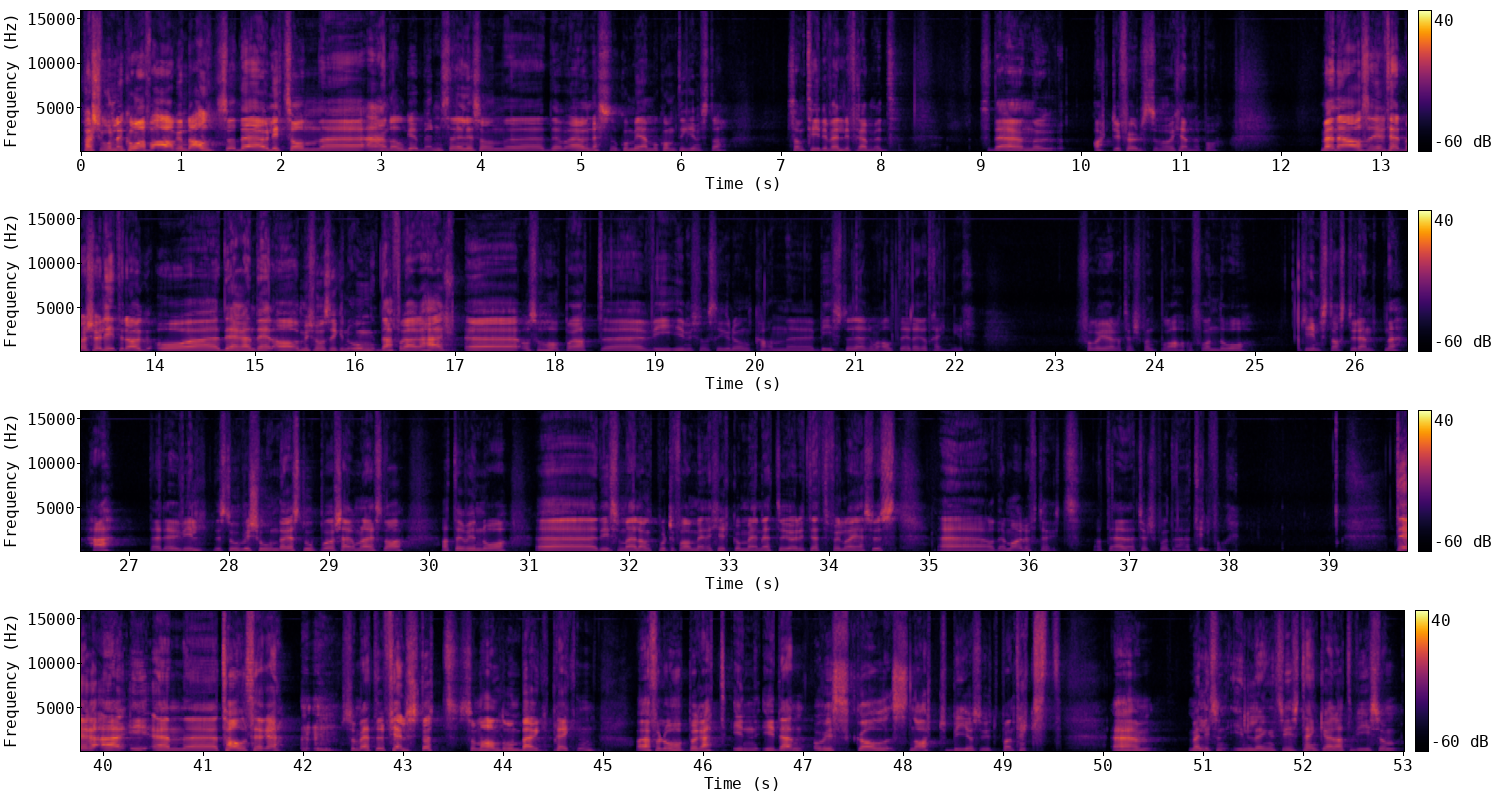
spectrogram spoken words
Personlig kommer jeg fra Arendal, så det er jo litt sånn uh, Arendal-gubben. Så det er, litt sånn, uh, det er jo nesten å komme hjem og komme til Grimstad. Samtidig veldig fremmed. Så det er en artig følelse å kjenne på. Men jeg har altså invitert meg sjøl hit i dag, og dere er en del av Misjonskirken Ung. Derfor er jeg her. Eh, og så håper jeg at eh, vi i Misjonskirken Ung kan eh, bistå dere med alt det dere trenger for å gjøre Touchpoint bra og for å nå Grimstad-studentene. Hæ? Det er det vi vil. Det sto visjonen deres sto på skjermen her i stad. At dere vil nå eh, de som er langt borte fra kirke og menighet, og gjøre dem til etterfølgere av Jesus. Og det må jeg løfte høyt. At det er det Touchpoint er til for. Dere er i en uh, taleserie som heter Fjellstøtt, som handler om bergprekenen. Og Jeg får lov å hoppe rett inn i den, og vi skal snart bi oss ut på en tekst. Um, men litt sånn innledningsvis tenker jeg at vi som,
